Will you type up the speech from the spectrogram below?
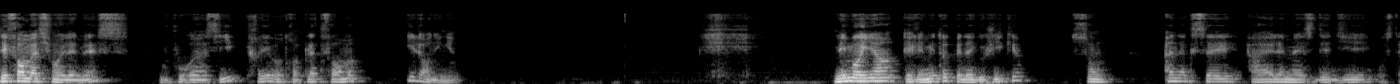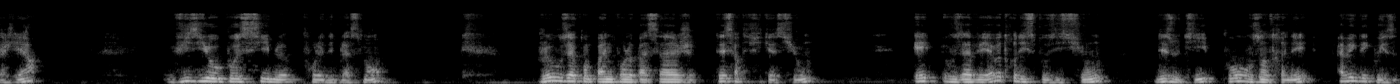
Des formations LMS, vous pourrez ainsi créer votre plateforme e-learning. Les moyens et les méthodes pédagogiques sont un accès à un LMS dédié aux stagiaires, visio possible pour les déplacements, je vous accompagne pour le passage des certifications et vous avez à votre disposition des outils pour vous entraîner avec des quiz.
